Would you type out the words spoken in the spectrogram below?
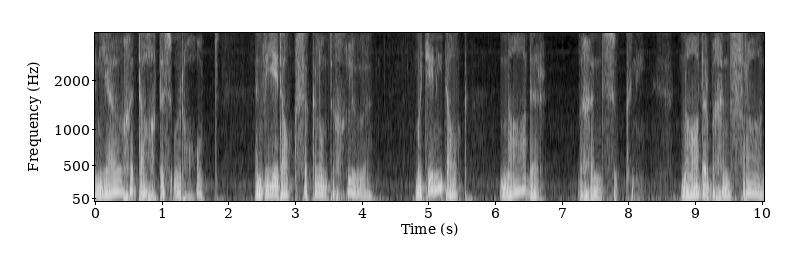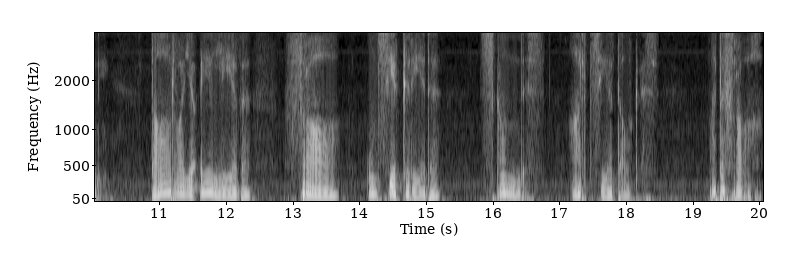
in jou gedagtes oor God en wie jy dalk sukkel om te glo. Moet jy nie dalk nader begin soek nie, nader begin vra nie, daar waar jou eie lewe vra onsekerhede, skandes, hartseer dalk is. Wat 'n vraag.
